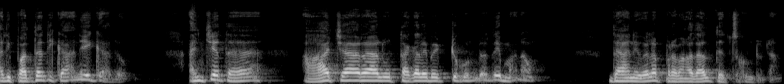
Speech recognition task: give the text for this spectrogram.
అది పద్ధతి కానే కాదు. అంచేత ఆచారాలు తగలబెట్టుకున్నది మనం. దానివల్ల ప్రమాదాలు తెచ్చుకుంటున్నాం.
